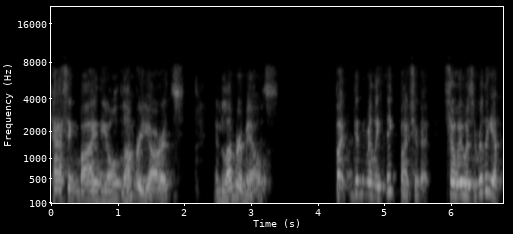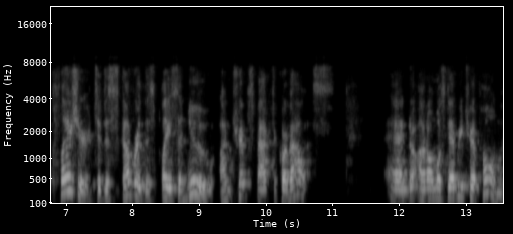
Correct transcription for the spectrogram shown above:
passing by the old lumber yards and lumber mills, but didn't really think much of it. So it was really a pleasure to discover this place anew on trips back to Corvallis. And on almost every trip home,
